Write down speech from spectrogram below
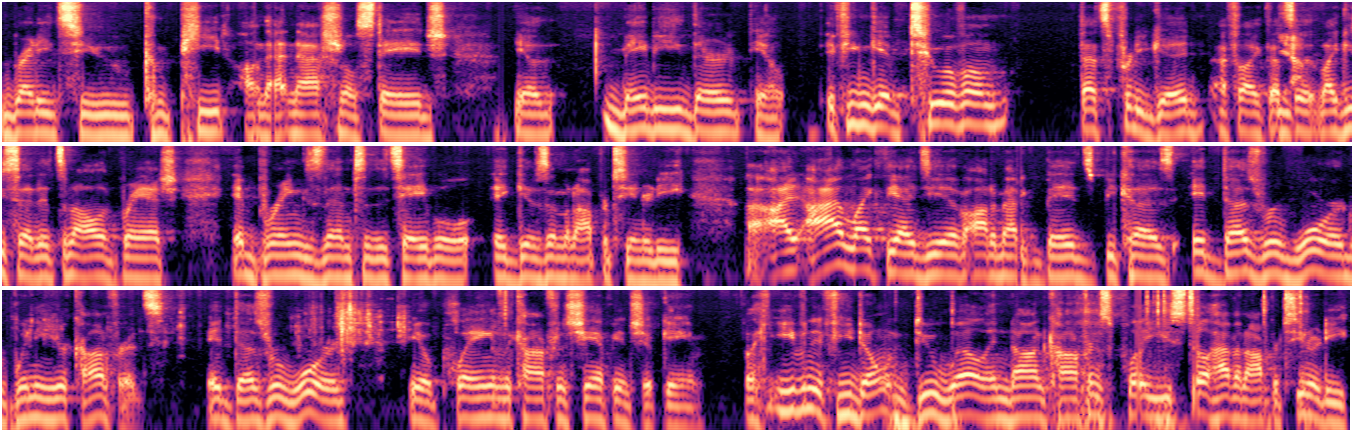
ready to compete on that national stage. You know, maybe they're, you know, if you can give two of them, that's pretty good. I feel like that's Yeah. a, like you said, it's an olive branch. It brings them to the table. It gives them an opportunity. Uh, I, I like the idea of automatic bids because it does reward winning your conference. It does reward, you know, playing in the conference championship game. Like even if you don't do well in non-conference play, you still have an opportunity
